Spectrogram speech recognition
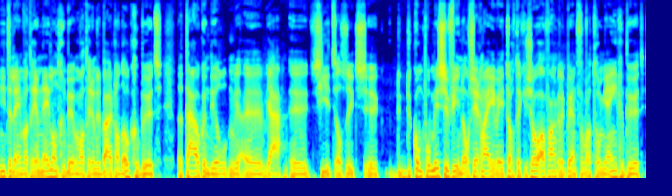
niet alleen wat er in Nederland gebeurt, maar wat er in het buitenland ook gebeurt. Dat daar ook een deel, uh, ja, uh, zie je het als iets, uh, de compromissen vinden. Of zeggen, nou, je weet toch dat je zo afhankelijk bent van wat er om je heen gebeurt.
